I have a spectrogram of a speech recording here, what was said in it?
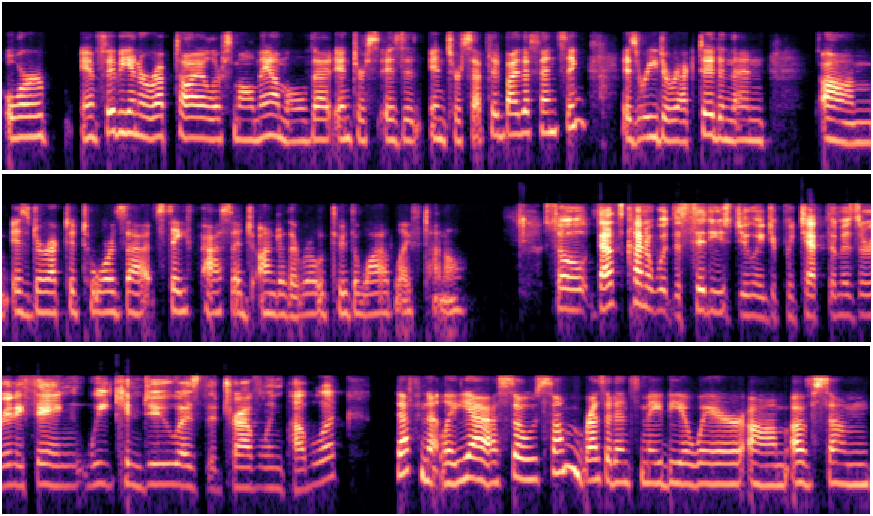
or amphibian or reptile or small mammal that inter- is intercepted by the fencing is redirected and then um, is directed towards that safe passage under the road through the wildlife tunnel. So that's kind of what the city's doing to protect them. Is there anything we can do as the traveling public? Definitely, yeah. So some residents may be aware um, of some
